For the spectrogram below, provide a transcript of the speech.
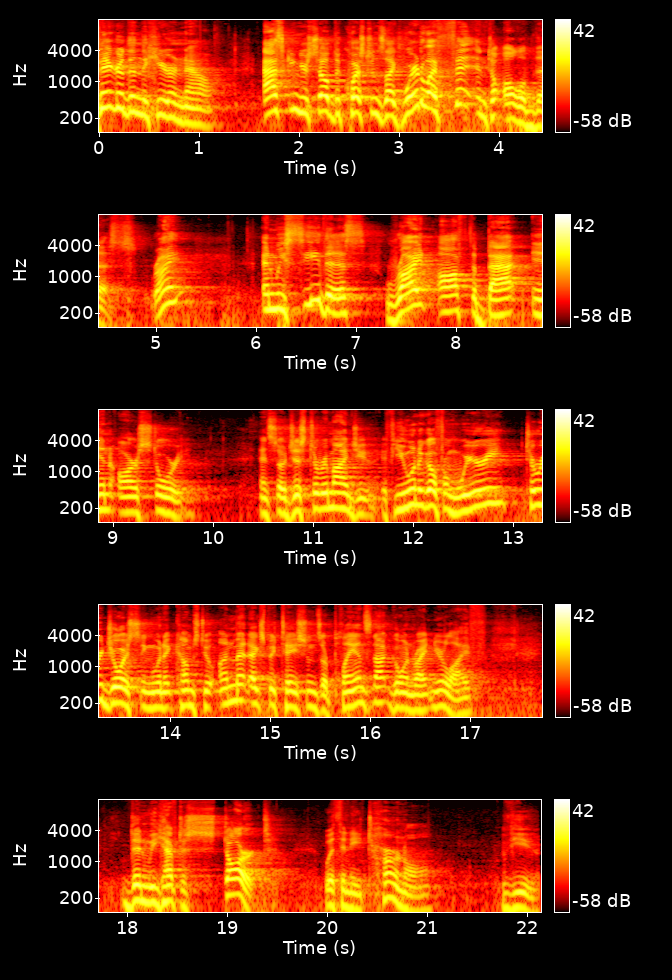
bigger than the here and now. Asking yourself the questions like, where do I fit into all of this, right? And we see this right off the bat in our story. And so, just to remind you, if you want to go from weary to rejoicing when it comes to unmet expectations or plans not going right in your life, then we have to start with an eternal view.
